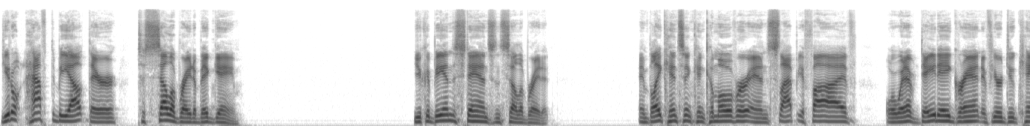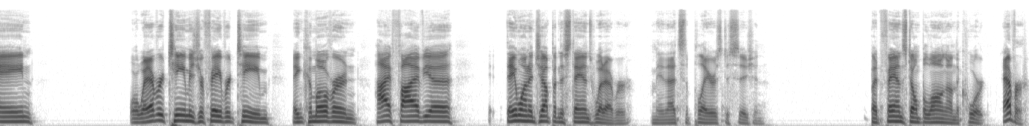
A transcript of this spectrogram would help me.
You don't have to be out there to celebrate a big game. You could be in the stands and celebrate it. And Blake Hinson can come over and slap you five or whatever. Dae Dae Grant, if you're Duquesne, or whatever team is your favorite team, they can come over and high five you. They want to jump in the stands, whatever. I mean, that's the player's decision. But fans don't belong on the court ever.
